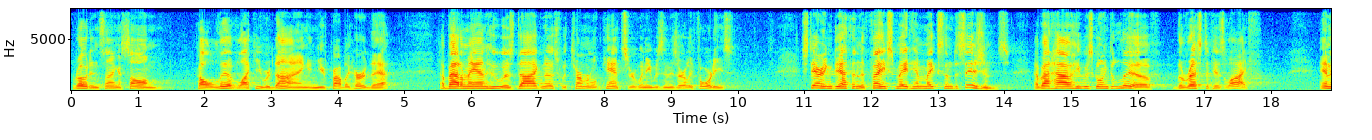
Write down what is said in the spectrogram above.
wrote and sang a song called Live Like You Were Dying, and you've probably heard that, about a man who was diagnosed with terminal cancer when he was in his early 40s. Staring death in the face made him make some decisions about how he was going to live the rest of his life. And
